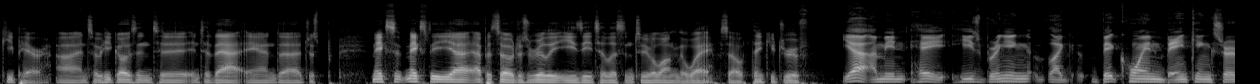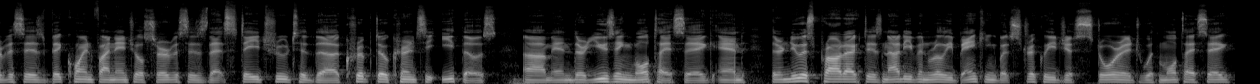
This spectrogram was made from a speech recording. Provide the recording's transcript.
key pair. Uh, and so he goes into into that and uh, just makes it makes the uh, episode just really easy to listen to along the way. So thank you, Dhruv. Yeah, I mean, hey, he's bringing like Bitcoin banking services, Bitcoin financial services that stay true to the cryptocurrency ethos. Um, and they're using multisig. And their newest product is not even really banking, but strictly just storage with multisig.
